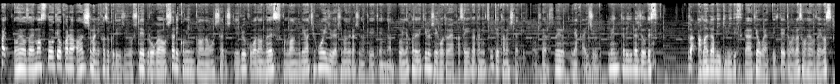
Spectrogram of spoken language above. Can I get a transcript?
はい、おはようございます。東京から淡路島に家族で移住をして、ブロガーをしたり、古民家を直したりしている小場旦那です。この番組は地方移住や島暮らしの経験談と田舎でできる仕事や稼ぎ方について試した結果をシェアする田舎移住ドキュメンタリーラジオです。ちょっと甘噛み気味ですが、今日もやっていきたいと思います。おはようございます。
